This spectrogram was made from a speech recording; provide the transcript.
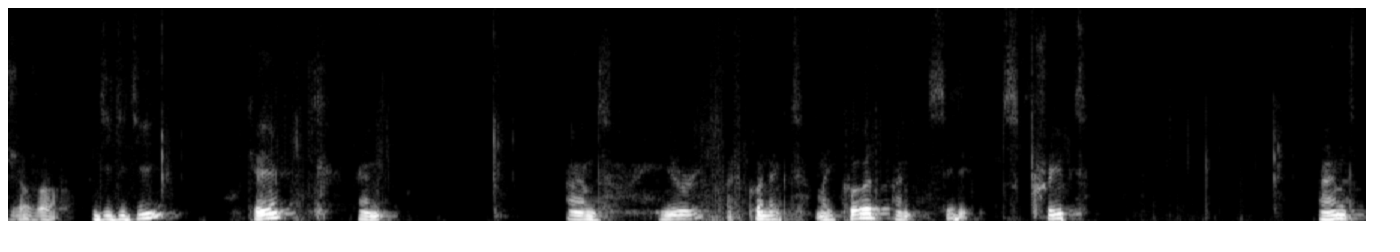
Java DDD, okay, and and here I connect my code and cd script and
